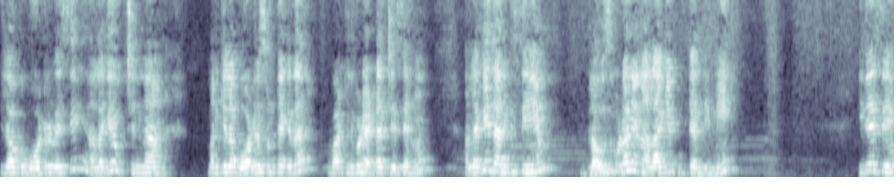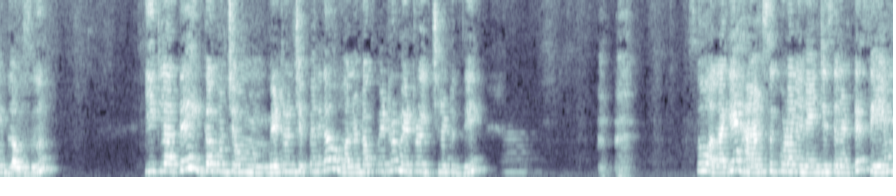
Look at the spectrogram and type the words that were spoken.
ఇలా ఒక బార్డర్ వేసి అలాగే ఒక చిన్న మనకి ఇలా బార్డర్స్ ఉంటాయి కదా వాటిని కూడా అటాచ్ చేశాను. అలాగే దానికి సేమ్ బ్లౌజ్ కూడా నేను అలాగే కుట్టాను దీన్ని. ఇదే సేమ్ బ్లౌజ్ ఈ క్లాతే ఇంకా కొంచెం మీటర్ అని చెప్పానుగా one and half metre metre ఇచ్చినట్టుంది. సో అలాగే హ్యాండ్స్కి కూడా నేను ఏం చేశానంటే సేమ్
